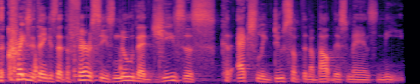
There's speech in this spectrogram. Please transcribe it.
The crazy thing is that the Pharisees knew that Jesus could actually do something about this man's need.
